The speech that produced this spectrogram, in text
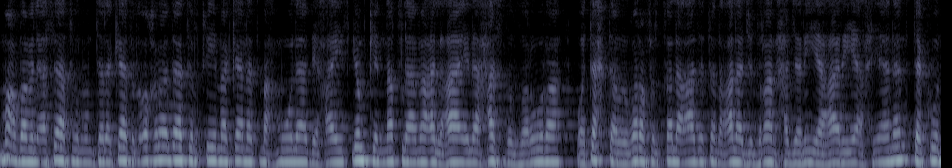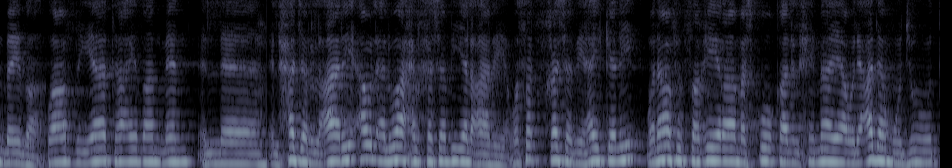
معظم الأثاث والممتلكات الأخرى ذات القيمة كانت محمولة بحيث يمكن نقلها مع العائلة حسب الضرورة وتحتوي غرف القلعة عادة على جدران حجرية عارية أحيانا تكون بيضاء. وأرضياتها أيضا من الحجر العاري أو الألواح الخشبية العارية. وسقف خشبي هيكلي ونوافذ صغيرة مشقوقة للحماية ولعدم وجود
